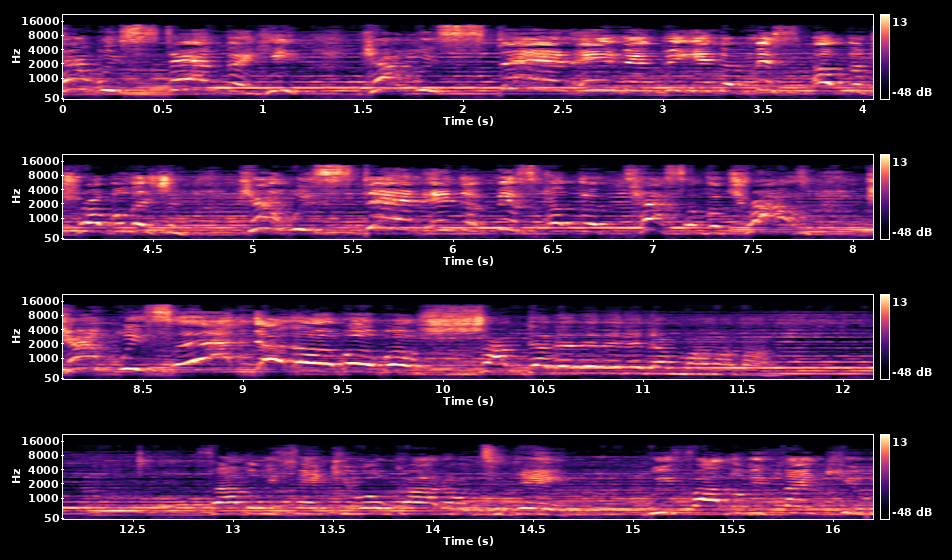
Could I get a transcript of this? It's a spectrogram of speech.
Can we stand the heat? Can we stand, amen, be in the midst of the tribulation? Can we stand in the midst of the test of the trials? Can we stand? Father, we thank you, oh God, on today. We, Father, we thank you.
